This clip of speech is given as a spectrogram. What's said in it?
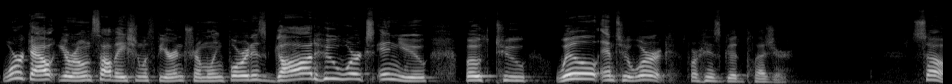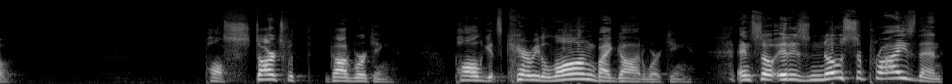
work out your own salvation with fear and trembling, for it is God who works in you both to will and to work for his good pleasure. So, Paul starts with God working. Paul gets carried along by God working. And so it is no surprise then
